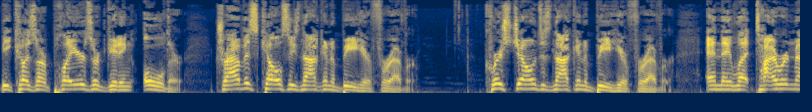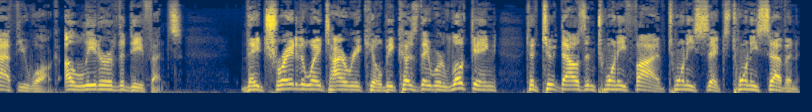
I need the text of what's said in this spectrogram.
because our players are getting older. Travis Kelce's not going to be here forever. Chris Jones is not going to be here forever. And they let Tyrann Mathieu walk, a leader of the defense. They traded away Tyreek Hill because they were looking to 2025, 26, 27,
